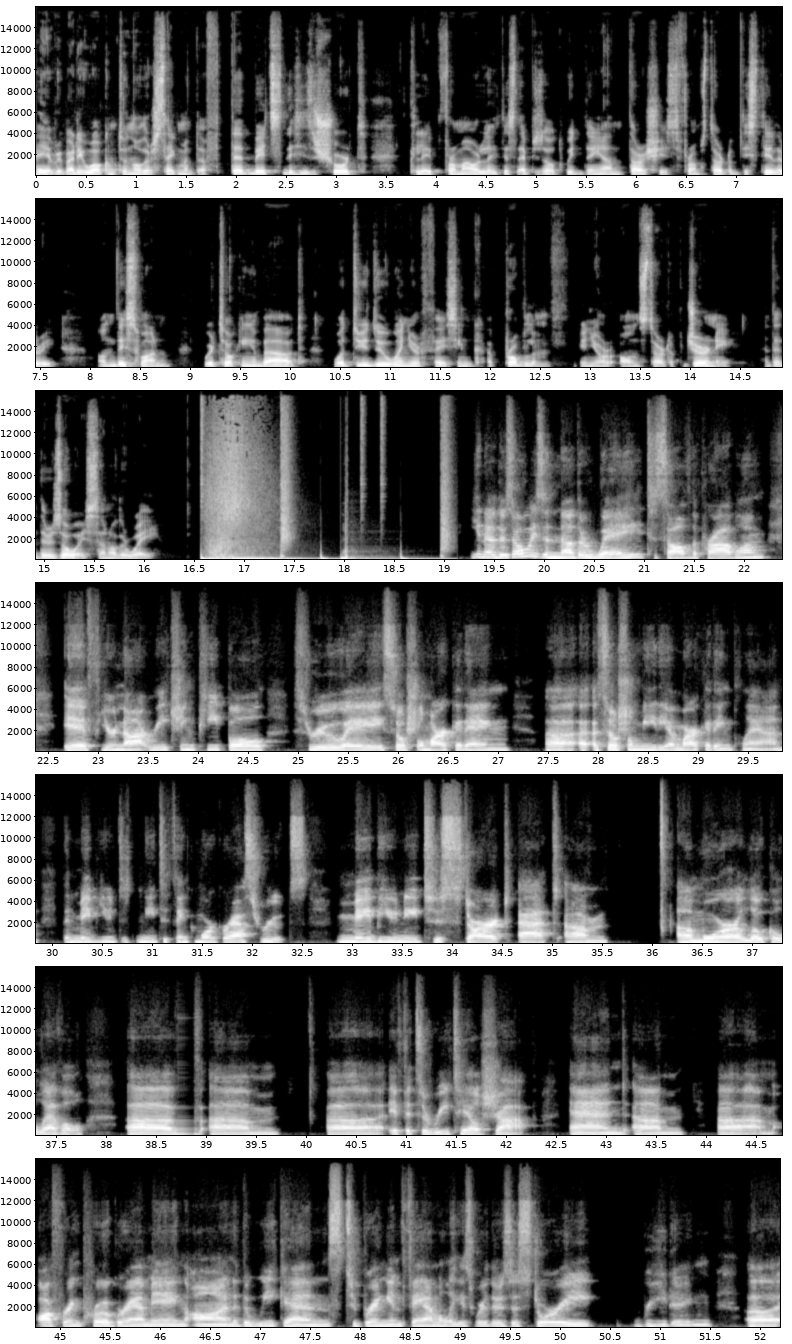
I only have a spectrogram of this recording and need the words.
Hey, everybody, welcome to another segment of TED Bits. This is a short clip from our latest episode with Diane Tarshis from Startup Distillery. On this one, we're talking about what do you do when you're facing a problem in your own startup journey, and that there's always another way. You know, there's always another way to solve the problem. If you're not reaching people through a social marketing uh, a social media marketing plan, then maybe you need to think more grassroots. Maybe you need to start at um, a more local level of um, uh, if it's a retail shop and um, um, offering programming on the weekends to bring in families where there's a story reading. Uh,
